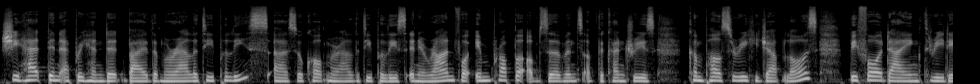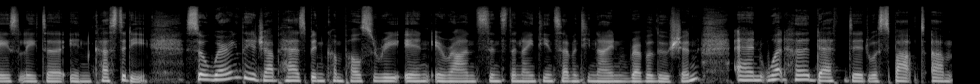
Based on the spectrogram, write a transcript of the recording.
She had been apprehended by the morality police, uh, so-called morality police in Iran, for improper observance of the country's compulsory hijab laws before dying three days later in custody. So wearing the hijab has been compulsory in Iran since the 1979 revolution. And what her death did was sparked um,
